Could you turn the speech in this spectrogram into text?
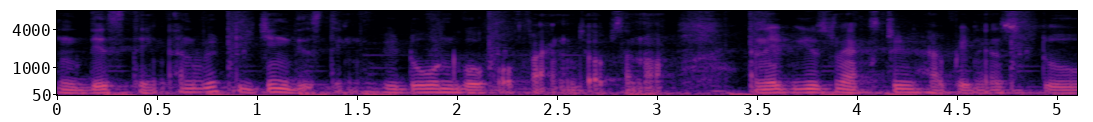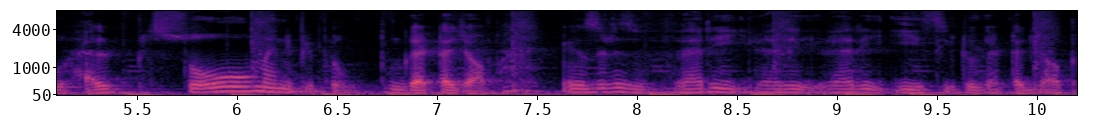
in this thing and we're teaching this thing. We don't go for FAANG jobs and all. And it gives me extreme happiness to help so many people to get a job. Because it is very very very easy to get a job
